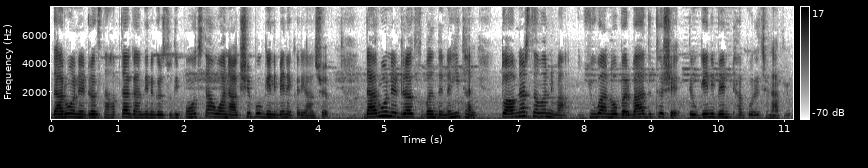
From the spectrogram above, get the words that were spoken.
દારૂ અને ડ્રગ્સના હપ્તા ગાંધીનગર સુધી પહોંચતા હોવાના આક્ષેપો ગેનીબેને કર્યા છે. દારૂ અને ડ્રગ્સ બંધ નહીં થાય તો આવનાર સમયમાં યુવાનો બરબાદ થશે તેવું ગેનીબેન ઠાકોરે જણાવ્યું.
